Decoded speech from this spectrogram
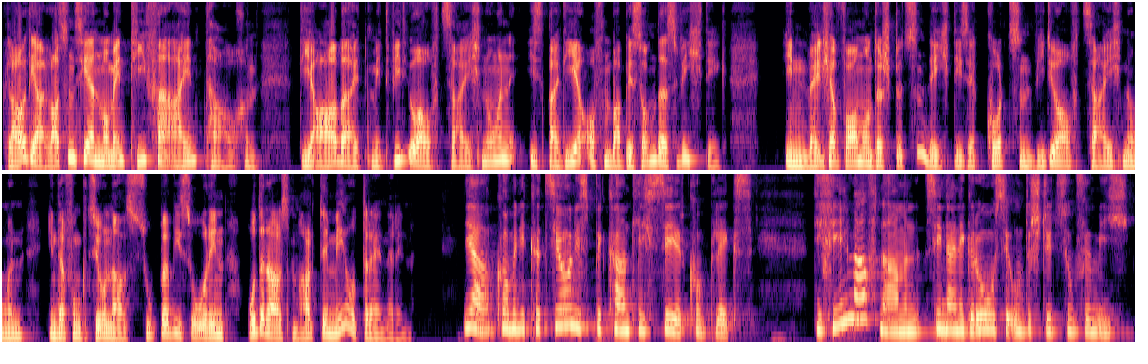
Claudia, lassen Sie einen Moment tiefer eintauchen. Die Arbeit mit Videoaufzeichnungen ist bei dir offenbar besonders wichtig. In welcher Form unterstützen dich diese kurzen Videoaufzeichnungen in der Funktion als Supervisorin oder als Marte-Meo-Trainerin? Ja, Kommunikation ist bekanntlich sehr komplex. Die Filmaufnahmen sind eine große Unterstützung für mich.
